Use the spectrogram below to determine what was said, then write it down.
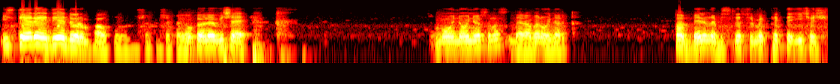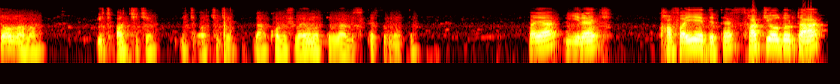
İsteyerek hediye ediyorum pantolonu. Şaka şaka. Yok öyle bir şey. Ama oyun oynuyorsanız beraber oynarık. Tabi benimle bisiklet sürmek pek de iç açıcı olmamalı. İç açıcı. İç açıcı. Daha konuşmayı unuttum lan bisiklet sürmekte. Baya iğrenç. Kafayı yedirten, saç yoldurtan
